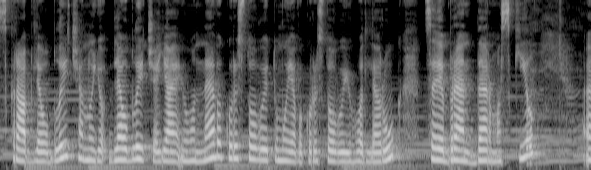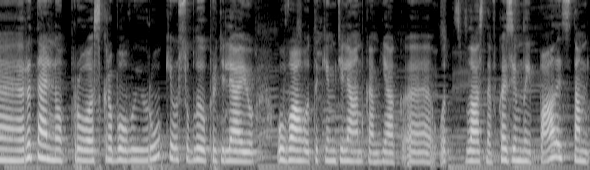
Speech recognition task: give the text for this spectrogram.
скраб для обличчя. Ну, Для обличчя я його не використовую, тому я використовую його для рук. Це бренд Dermaskill. Е, ретельно проскрабовую руки, особливо приділяю увагу таким ділянкам, як е, от, власне, вказівний палець. Там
